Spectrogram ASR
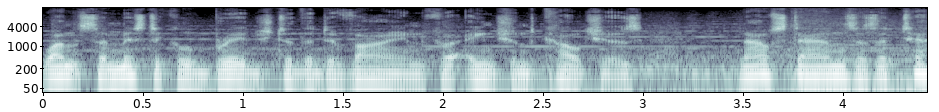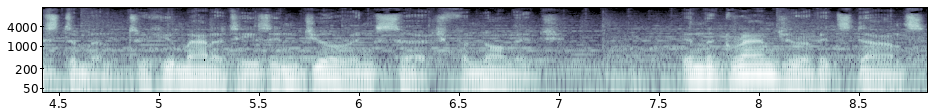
once a mystical bridge to the divine for ancient cultures, now stands as a testament to humanity's enduring search for knowledge. In the grandeur of its dance,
